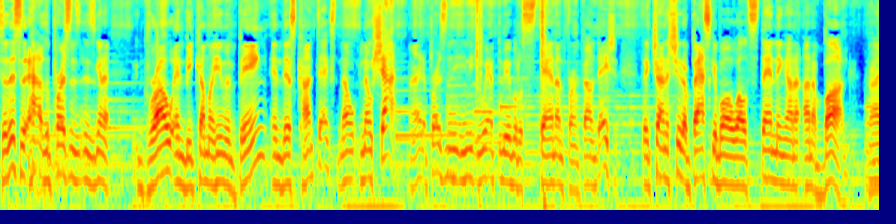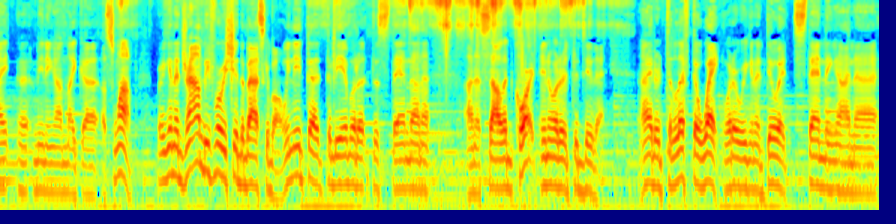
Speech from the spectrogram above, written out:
So this is how the person is going to grow and become a human being in this context. No, no shot. Right? A person you, have to be able to stand on firm foundation. It's like trying to shoot a basketball while standing on a, on a bog, right? Uh, meaning on like a, a swamp. We're going to drown before we shoot the basketball. We need to, to be able to, to stand on a on a solid court in order to do that. Right, or to lift a weight. What are we going to do it standing on uh,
